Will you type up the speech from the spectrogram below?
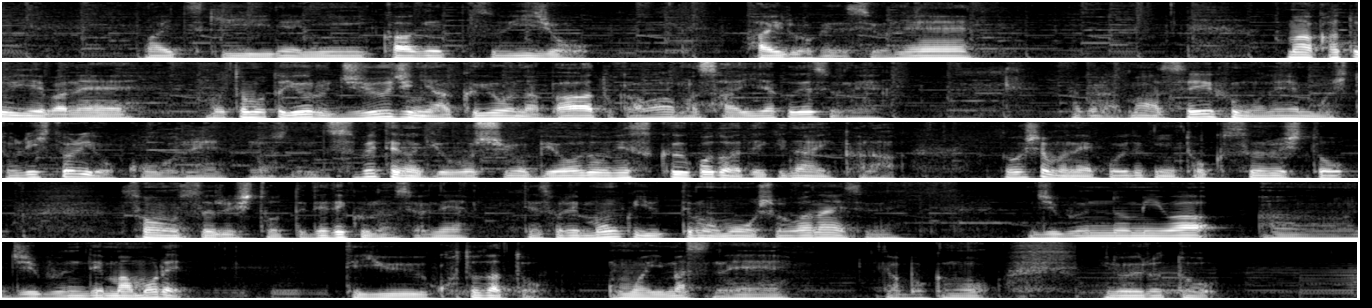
毎月ね2ヶ月以上入るわけですよね。まあかといえばねもともと夜10時に開くようなバーとかはま最悪ですよね。だからまあ政府もねもう一人一人をこうね全ての業種を平等に救うことはできないからどうしてもねこういう時に得する人損する人って出てくるんですよね。でそれ文句言ってももうしょうがないですよね。自分の身はあ自分で守れっていうことだと思いますね。僕もいろいろと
